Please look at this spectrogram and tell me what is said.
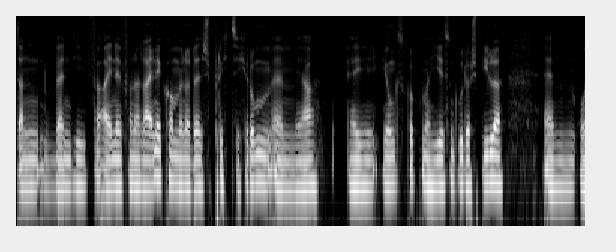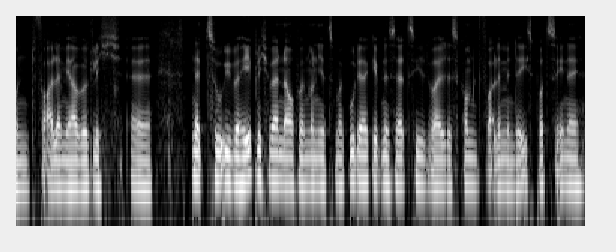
dann werden die Vereine von alleine kommen oder es spricht sich rum, ähm, ja, hey Jungs, guckt mal, hier ist ein guter Spieler. Ähm, und vor allem ja wirklich äh, nicht zu überheblich werden, auch wenn man jetzt mal gute Ergebnisse erzielt, weil das kommt vor allem in der E-Sport-Szene,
